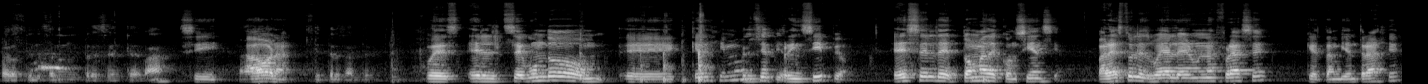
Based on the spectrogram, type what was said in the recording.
para utilizarlo en el presente, ¿va? Sí, Ah, ahora. Qué interesante. Pues el segundo, eh, ¿qué dijimos? Principio. Principio. Es el de toma de conciencia. Para esto les voy a leer una frase que también traje.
